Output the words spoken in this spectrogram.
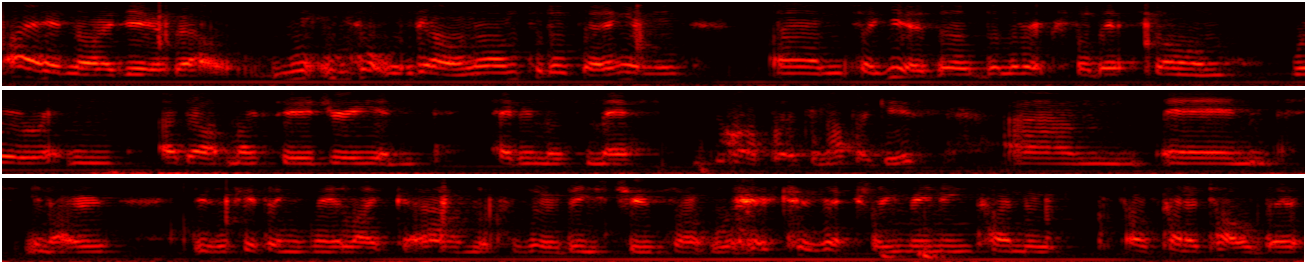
I had no idea about what was going on, sort of thing. And um, so yeah, the the lyrics for that song were written about my surgery and having this mass quite broken up, I guess. Um, and you know, there's a few things there like um, looks as though these tubes don't work is actually meaning kind of I was kind of told that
